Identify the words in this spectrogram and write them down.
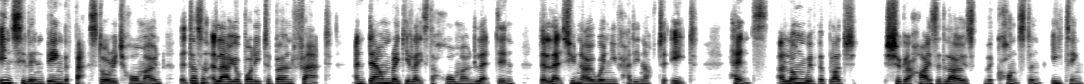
Insulin being the fat storage hormone that doesn't allow your body to burn fat and down regulates the hormone leptin that lets you know when you've had enough to eat. Hence, along with the blood sugar highs and lows, the constant eating.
